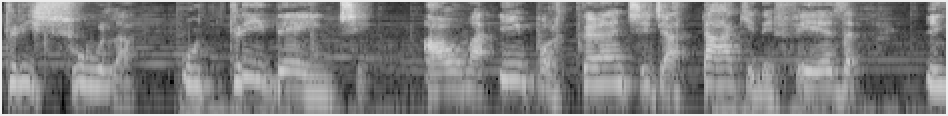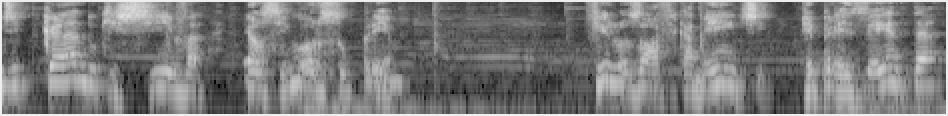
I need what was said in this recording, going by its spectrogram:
Trishula, o tridente, alma importante de ataque e defesa, indicando que Shiva é o Senhor Supremo. Filosoficamente, representa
